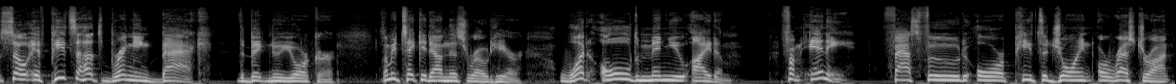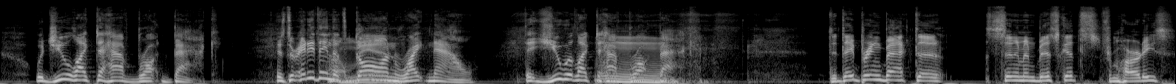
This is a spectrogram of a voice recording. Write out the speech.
so if Pizza Hut's bringing back the Big New Yorker, let me take you down this road here. What old menu item from any fast food or pizza joint or restaurant would you like to have brought back? Is there anything that's Oh, gone right now that you would like to have Hmm. brought back? Did they bring back the cinnamon biscuits from Hardee's?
